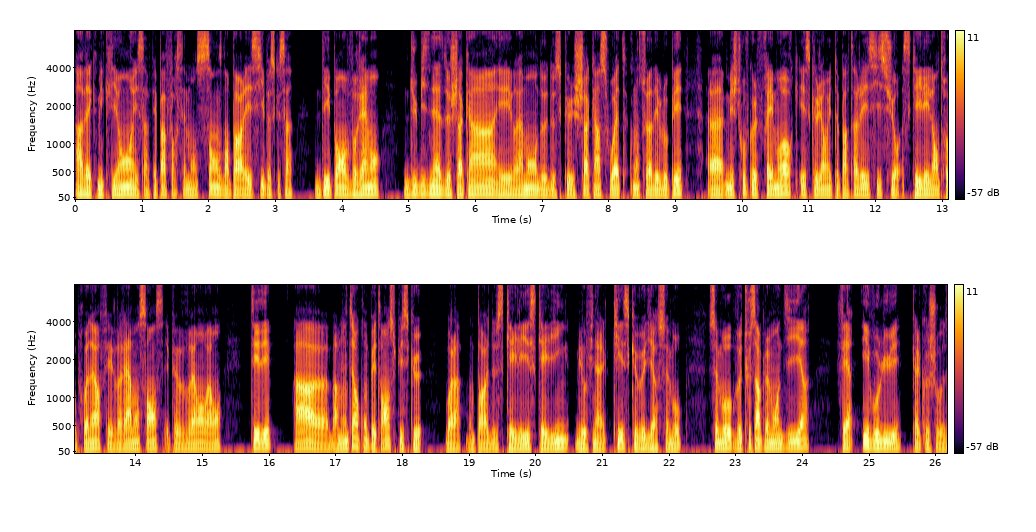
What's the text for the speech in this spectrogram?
avec mes clients et ça ne fait pas forcément sens d'en parler ici parce que ça dépend vraiment du business de chacun et vraiment de, ce que chacun souhaite construire, développer. Euh, mais je trouve que le framework et ce que j'ai envie de te partager ici sur scaler l'entrepreneur fait vraiment sens et peut vraiment, vraiment t'aider à euh, bah, monter en compétence puisque, voilà, on parle de scaler, scaling, mais au final, qu'est-ce que veut dire ce mot? Ce mot veut tout simplement dire faire évoluer quelque chose.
